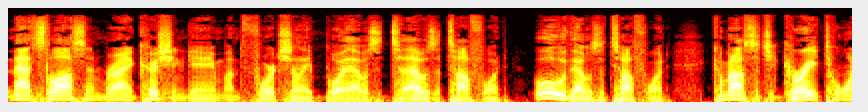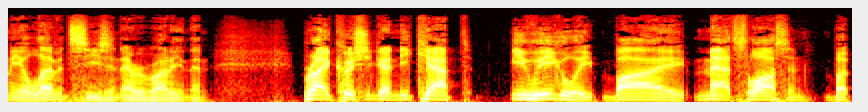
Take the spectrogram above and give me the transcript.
Matt Slauson Brian Cushing game. Unfortunately, boy, that was a t- that was a tough one. Ooh, that was a tough one. Coming off such a great 2011 season, everybody, and then Brian Cushing got kneecapped illegally by Matt Slauson. But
